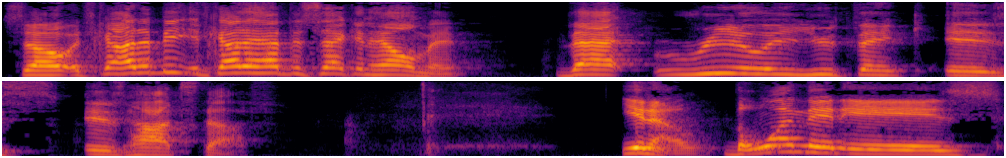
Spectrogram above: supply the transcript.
So it's got to be it's got to have the second helmet that really you think is is hot stuff. You know, the one that is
